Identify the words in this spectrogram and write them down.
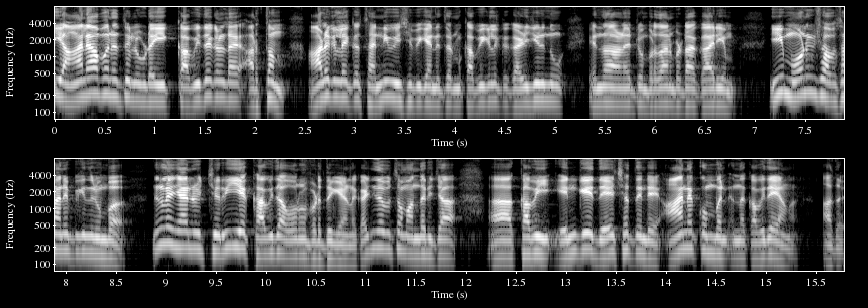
ഈ ആലാപനത്തിലൂടെ ഈ കവിതകളുടെ അർത്ഥം ആളുകളിലേക്ക് സന്നിവേശിപ്പിക്കാൻ ഇത്തരം കവികൾക്ക് കഴിഞ്ഞിരുന്നു എന്നതാണ് ഏറ്റവും പ്രധാനപ്പെട്ട കാര്യം. ഈ മോർണിംഗ് ഷോ അവസാനിപ്പിക്കുന്നതിന് മുമ്പ് നിങ്ങളെ ഞാനൊരു ചെറിയ കവിത ഓർമ്മപ്പെടുത്തുകയാണ്. കഴിഞ്ഞ ദിവസം അന്തരിച്ച കവി എൻ കെ ദേശത്തിന്റെ ആനക്കൊമ്പൻ എന്ന കവിതയാണ് അത്.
